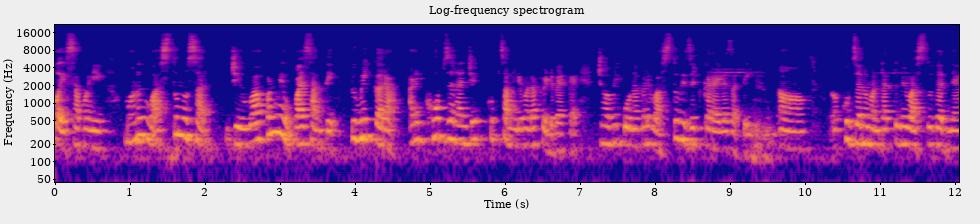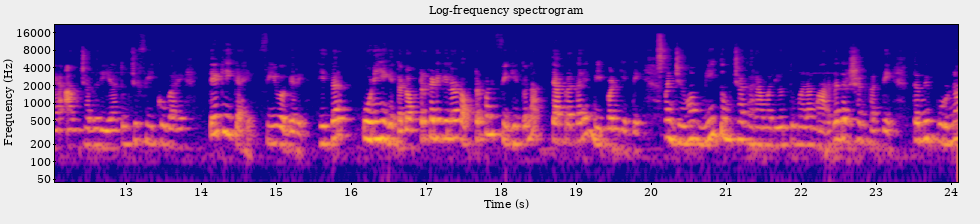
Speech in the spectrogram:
पैसा पण येईल. म्हणून वास्तूनुसार जेव्हा पण मी उपाय सांगते तुम्ही करा आणि खूप जणांचे खूप चांगले मला फीडबॅक आहे. जेव्हा मी कोणाकडे वास्तू व्हिजिट करायला जाते खूप जण म्हणतात तुम्ही वास्तुतज्ञ आहे आमच्या घरी या तुमची फी खूप आहे. ते ठीक आहे फी वगैरे. हे तर कोणीही घेतं. डॉक्टरकडे गेल्यावर डॉक्टर पण फी घेतो ना? त्याप्रकारे मी पण घेते. पण जेव्हा मी तुमच्या घरामध्ये येऊन तुम्हाला मार्गदर्शन मार्गदर्शन करते. तर मी पूर्ण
